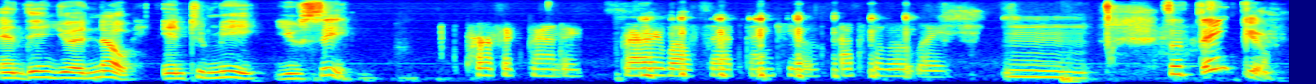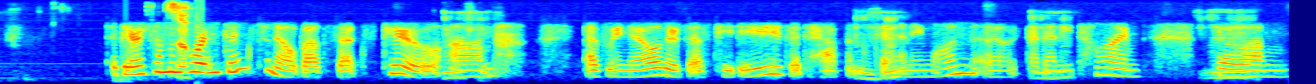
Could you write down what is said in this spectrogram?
And then you'll know into me you see. perfect, Brandy. Very well said. Thank you. Absolutely. Mm. So thank you. There are some So- important things to know about sex too. Um, as we know, there's STDs. It happens to anyone uh, at any time. So um,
